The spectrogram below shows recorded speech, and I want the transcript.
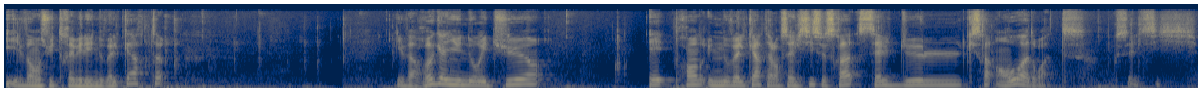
Il va ensuite révéler une nouvelle carte. Il va regagner une nourriture et prendre une nouvelle carte. Alors celle-ci, ce sera celle qui sera en haut à droite. Celle-ci.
